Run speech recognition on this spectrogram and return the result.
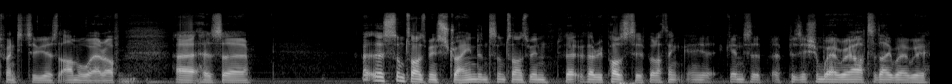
22 years that I'm aware of has has sometimes been strained and sometimes been very, very positive. But I think getting to a position where we are today, where we're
